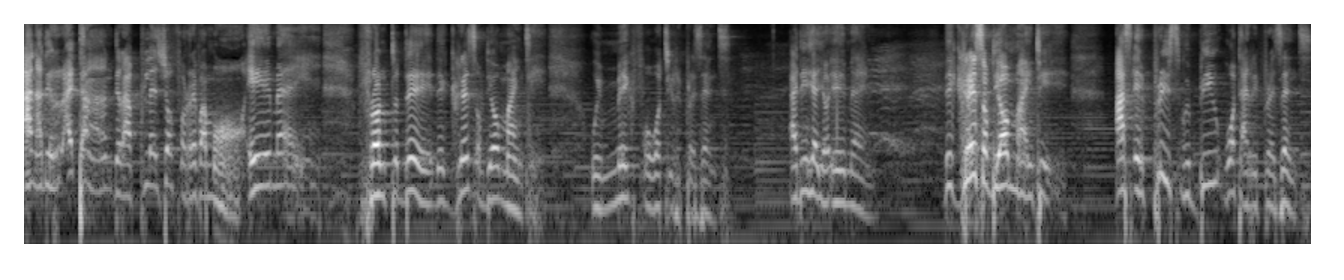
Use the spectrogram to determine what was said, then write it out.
And at the right hand, there are pleasure forevermore. Amen. From today, the grace of the Almighty will make for what you represent. I didn't hear your amen. The grace of the Almighty as a priest will be what I represent.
